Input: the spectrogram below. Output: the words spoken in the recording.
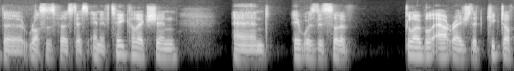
the Ross's first NFT collection, and it was this sort of global outrage that kicked off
